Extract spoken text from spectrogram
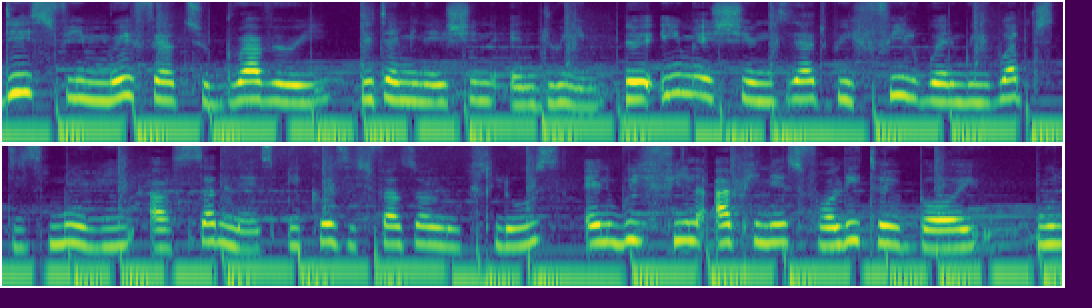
This film refers to bravery, determination and dream. The emotions that we feel when we watch this movie are sadness because his father looks loose and we feel happiness for little boy who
